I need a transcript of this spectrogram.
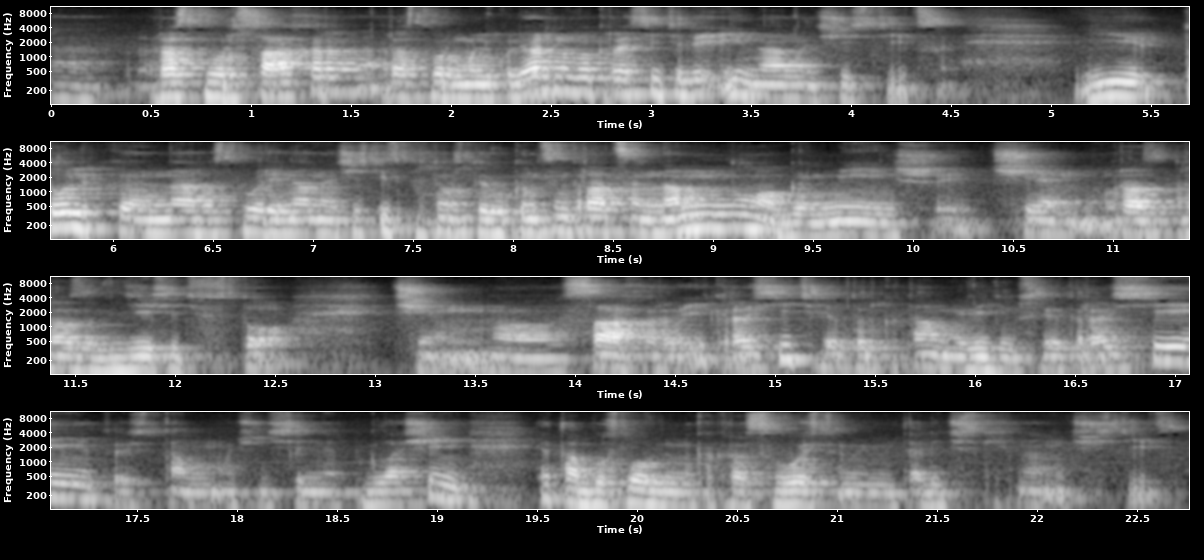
э, раствор сахара, раствор молекулярного красителя и наночастицы. И только на растворе наночастиц, потому что его концентрация намного меньше, чем раз, раз в 10, в 100, чем сахар и красители, только там мы видим светорассеяние, то есть там очень сильное поглощение. Это обусловлено как раз свойствами металлических наночастиц.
